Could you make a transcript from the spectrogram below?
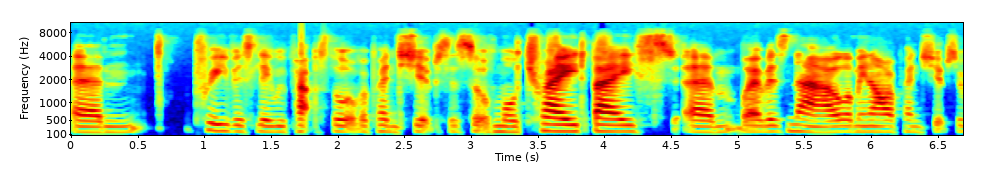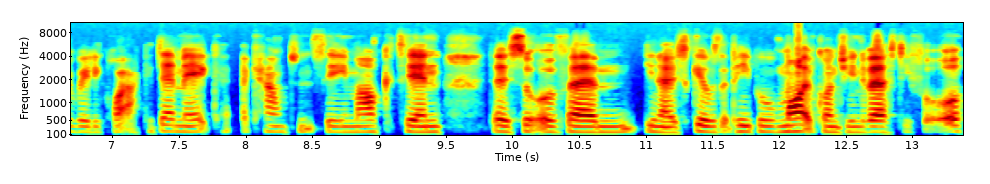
Um, previously we perhaps thought of apprenticeships as sort of more trade based um, whereas now i mean our apprenticeships are really quite academic accountancy marketing those sort of um, you know skills that people might have gone to university for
